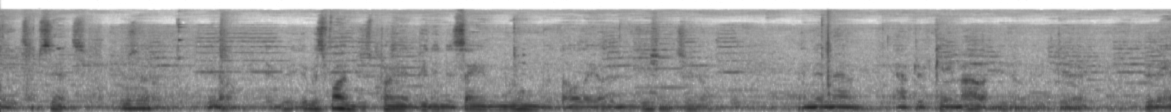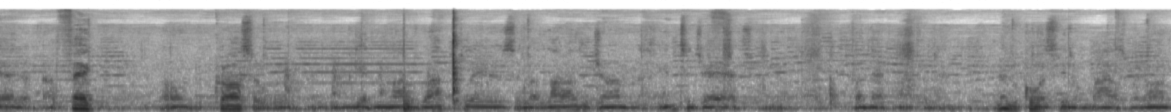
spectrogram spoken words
made some sense. So, you know, it, it was fun just playing, being in the same room with all the other musicians, you know. And then uh, after it came out, you know, it uh, really had an effect on the crossover, getting a lot of rock players and a lot of other genres into jazz, you know, from that, from that. And then, of course, you know, Miles went on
